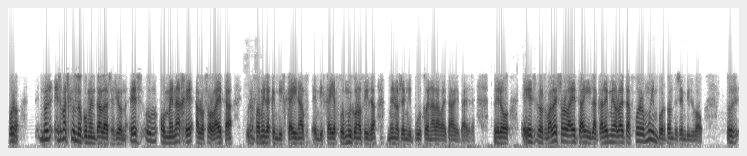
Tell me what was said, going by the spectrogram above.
Bueno, no es, más que un documental la sesión, es un homenaje a los Olaeta, una familia que en Vizcaína, en Vizcaya fue muy conocida, menos en Guipúzcoa, en Álava y tal, Pero es, los ballets Olaeta y la Academia Olaeta fueron muy importantes en Bilbao. Entonces,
